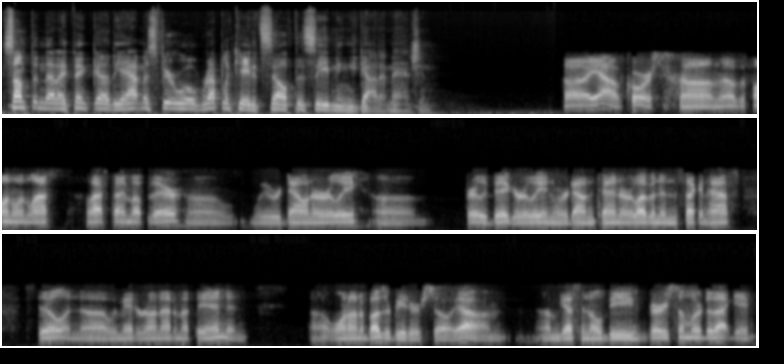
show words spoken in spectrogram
something that I think uh, the atmosphere will replicate itself this evening, you got to imagine. Uh, yeah, of course. Um, that was a fun one last last time up there. Uh, we were down early. Um, fairly big early, and we are down 10 or 11 in the second half still, and uh, we made a run at them at the end and uh, won on a buzzer beater. So yeah, I'm I'm guessing it'll be very similar to that game.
